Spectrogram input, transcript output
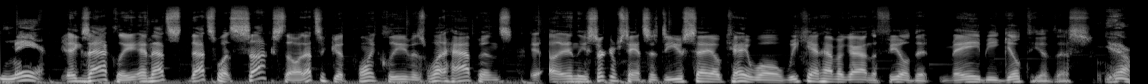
man Exactly, and that's that's what sucks, though. That's a good point, Cleve. Is what happens uh, in these circumstances? Do you say, okay, well, we can't have a guy on the field that may be guilty of this, yeah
